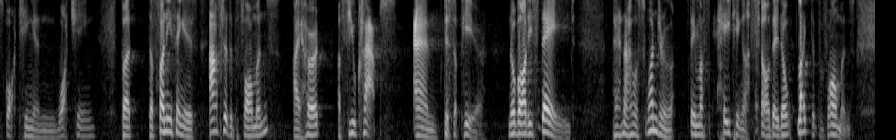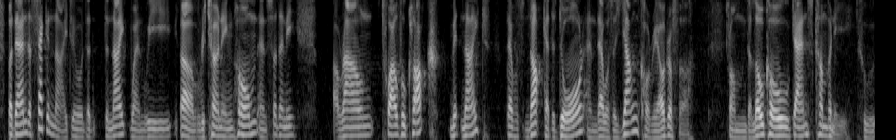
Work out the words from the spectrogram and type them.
squatting and watching. But the funny thing is, after the performance, I heard a few claps and disappear. Nobody stayed. Then I was wondering, they must be hating us or they don't like the performance. But then the second night, you know, the, the night when we uh, returning home, and suddenly around 12 o'clock, midnight, there was knock at the door, and there was a young choreographer from the local dance company who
